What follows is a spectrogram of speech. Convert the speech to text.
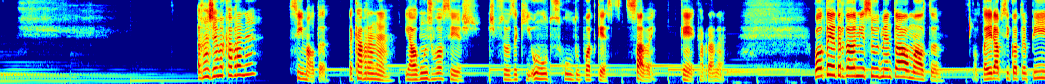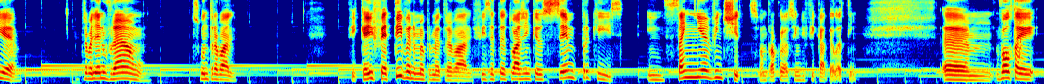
Arranjei uma cabranã? Sim, malta, a cabranã. E alguns de vocês, as pessoas aqui old school do podcast, sabem quem é a cabranã. Voltei a tratar da minha saúde mental, malta. Voltei a ir à psicoterapia. Trabalhei no verão, segundo trabalho. Fiquei efetiva no meu primeiro trabalho. Fiz a tatuagem que eu sempre quis. Insenha 20 shit. Vamos procurar o significado em latim. Um, voltei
